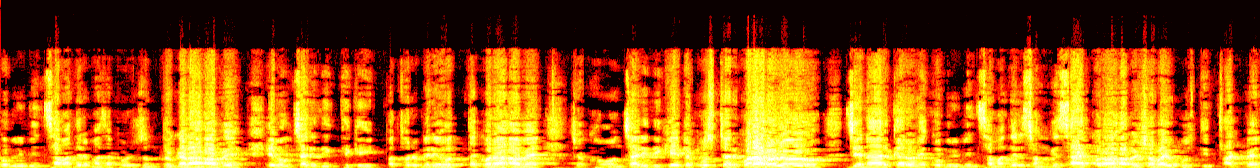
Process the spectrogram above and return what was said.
কবির বিন সামাদের মাজা পর্যন্ত গাড়া হবে এবং চারিদিক থেকে ইট পাথর বেড়ে হত্যা করা হবে। যখন চারিদিকে এটা পোস্টার করা হলো, জেনার কারণে কবির বিন সামাদের সঙ্গে সার করা হবে, সবাই উপস্থিত থাকবেন।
